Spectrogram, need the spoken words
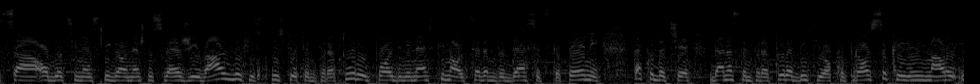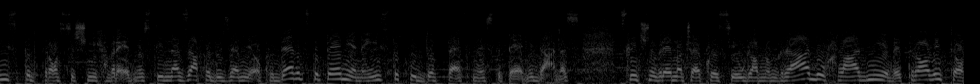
Sa oblacima je stigao nešto svežiji vazduh i spustio temperaturu u pojedinim mestima od 7 do 10 stepeni, tako da će danas temperatura biti oko proseka ili malo ispod prosječnih vrednosti. Na zapadu zemlje oko 9 stepeni, a na istoku do 15 stepeni danas. Slično vreme očekuje se i u glavnom gradu, hladnije, vetrovito,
